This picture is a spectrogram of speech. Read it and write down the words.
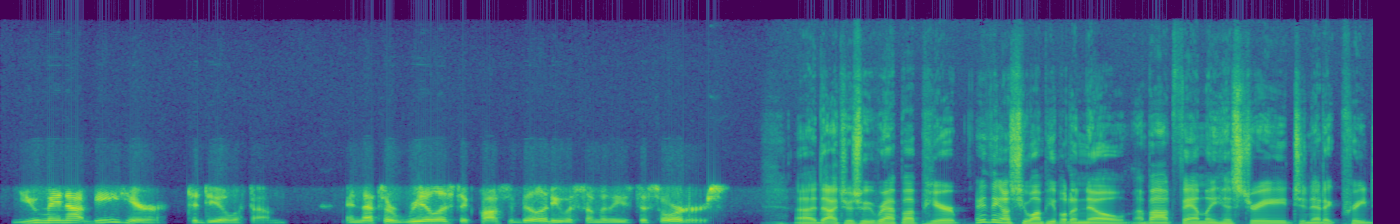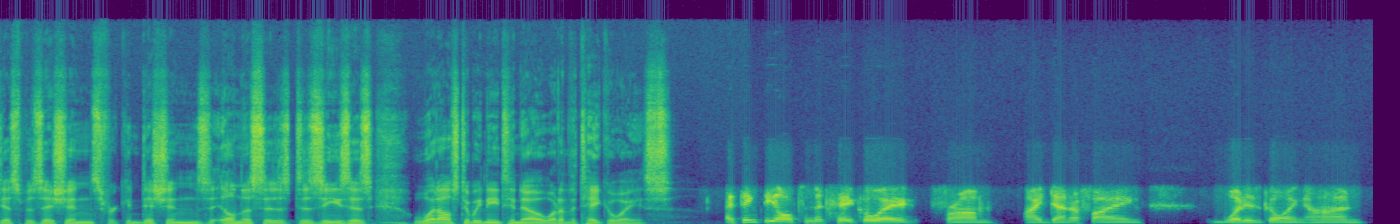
you may not be here to deal with them. And that's a realistic possibility with some of these disorders. Uh, doctors, we wrap up here. Anything else you want people to know about family history, genetic predispositions for conditions, illnesses, diseases? What else do we need to know? What are the takeaways? I think the ultimate takeaway from identifying what is going on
